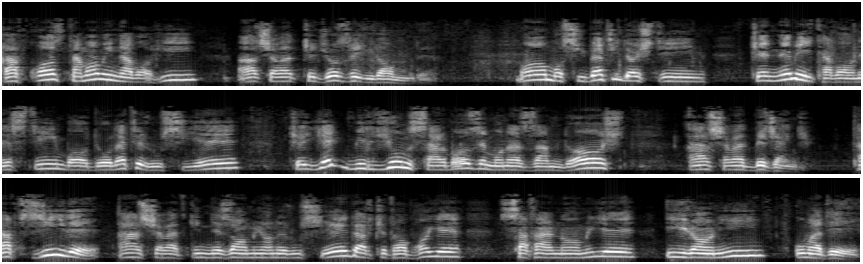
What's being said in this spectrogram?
قفقاز تمام این نواحی از شود که جزء ایران بوده. ما مصیبتی داشتیم که نمی توانستیم با دولت روسیه که یک میلیون سرباز منظم داشت عرض شود بجنگیم تفضیل عرض شود که نظامیان روسیه در کتاب های سفرنامه ایرانی اومده.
